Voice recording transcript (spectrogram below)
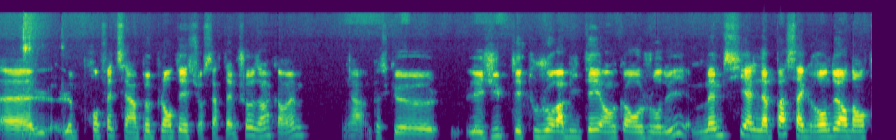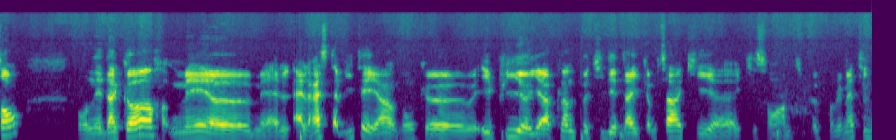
le prophète s'est un peu planté sur certaines choses, hein, quand même. Hein, parce que l'Égypte est toujours habitée encore aujourd'hui, même si elle n'a pas sa grandeur d'antan. On est d'accord, mais, euh, elle, reste habitée. Hein, donc, euh, et puis, euh, il y a plein de petits détails comme ça qui, sont un petit peu problématiques.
